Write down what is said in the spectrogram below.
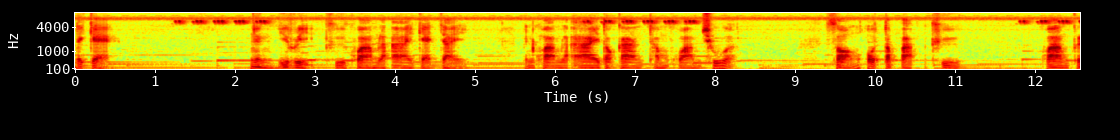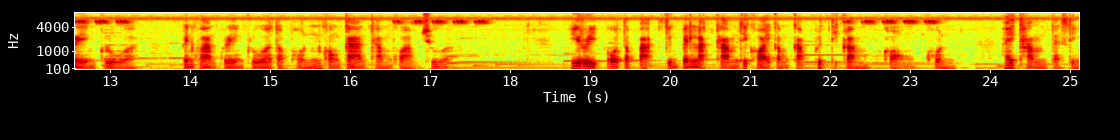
ได้แก่ 1. ฮิริคือความละอายแก่ใจ เป็นความละอายต่อการทำความชั่ว 2. โอตตปะคือ ความเกรงกลัว เป็นความเกรงกลัวต่อผลของการทำความชั่ว ฮิริโอตปะจึงเป็นหลักธรรมที่คอยกำกับพฤติกรรมของคน ให้ทำแต่สิ่ง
